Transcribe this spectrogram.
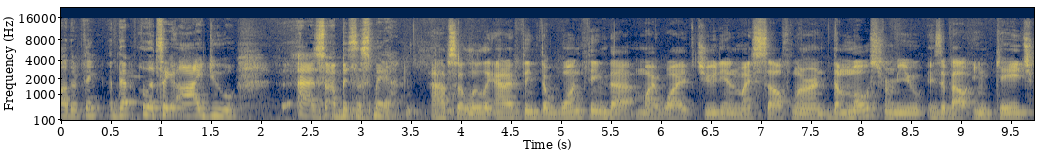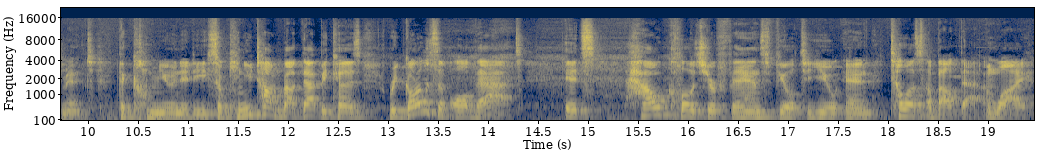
other thing that let's say I do as a businessman. Absolutely. And I think the one thing that my wife, Judy, and myself learned the most from you is about engagement, the community. So, can you talk about that? Because, regardless of all that, it's how close your fans feel to you, and tell us about that and why.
